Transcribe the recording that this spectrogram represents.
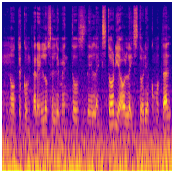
no te contaré los elementos de la historia o la historia como tal,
